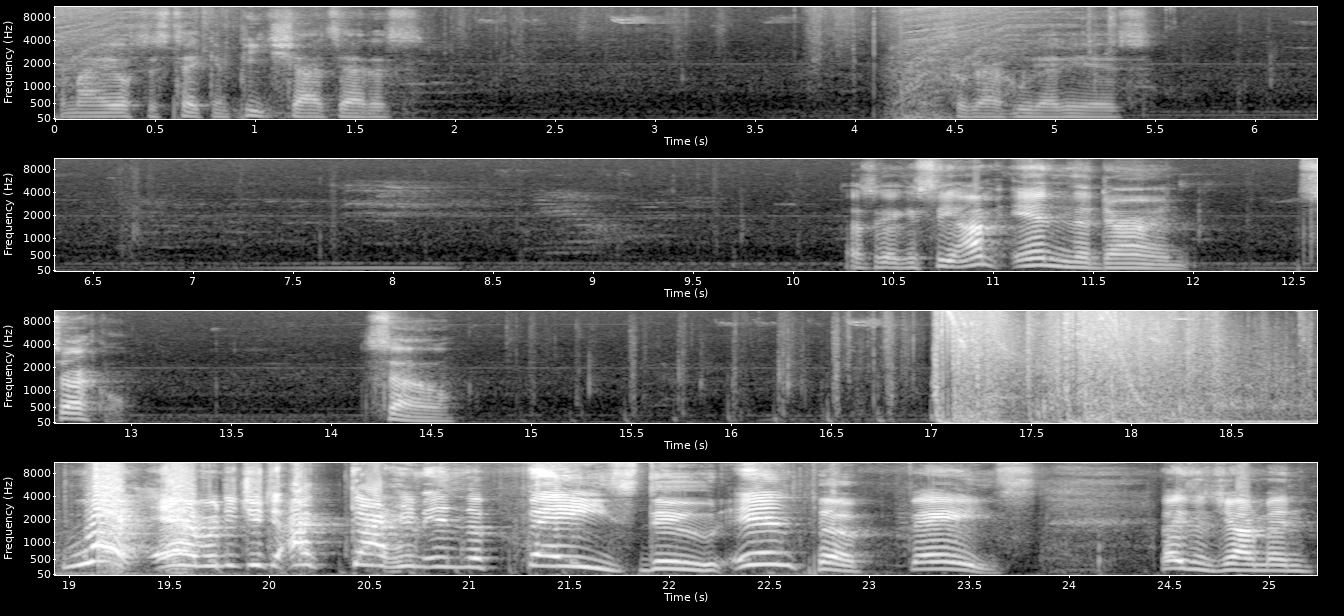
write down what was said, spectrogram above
Somebody else is taking peek shots at us. Out who that is. That's what you can see. I'm in the darn circle. So. Whatever did you do? I got him in the face, dude. In the face. Ladies and gentlemen,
